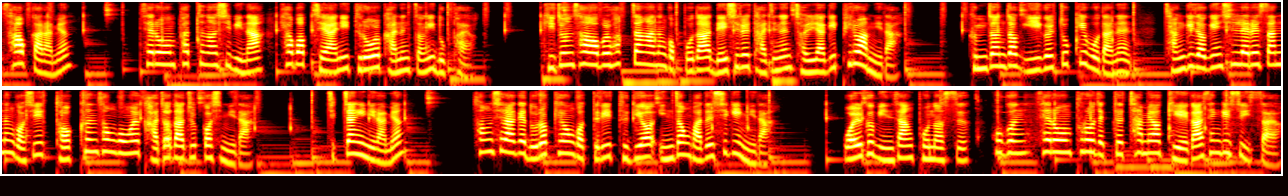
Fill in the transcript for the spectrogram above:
사업가라면 새로운 파트너십이나 협업 제안이 들어올 가능성이 높아요. 기존 사업을 확장하는 것보다 내실을 다지는 전략이 필요합니다. 금전적 이익을 쫓기보다는 장기적인 신뢰를 쌓는 것이 더 큰 성공을 가져다 줄 것입니다. 직장인이라면 성실하게 노력해온 것들이 드디어 인정받을 시기입니다. 월급 인상, 보너스 혹은 새로운 프로젝트 참여 기회가 생길 수 있어요.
